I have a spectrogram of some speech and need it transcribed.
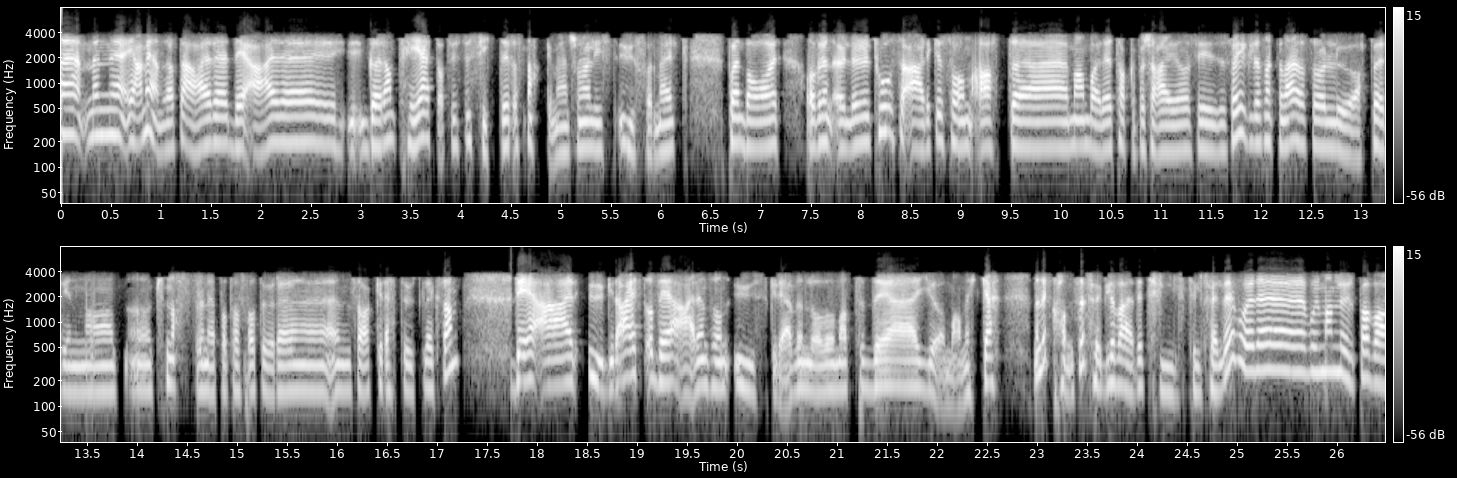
eh, men jeg mener at det er, det er eh, garantert at hvis du sitter og snakker med en journalist uformelt på en bar over en øl eller to, så er det ikke sånn at uh, man bare takker for seg og sier 'så hyggelig å snakke med deg', og så løper inn og, og ned på tastaturet en sak rett ut, liksom. Det er ugreit, og det er en sånn uskreven lov om at det gjør man ikke. Men det kan selvfølgelig være tvilstilfeller hvor eh, eh, hvor man lurer på hva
